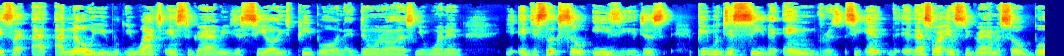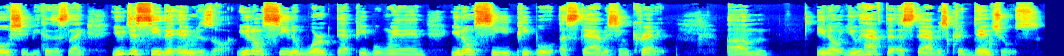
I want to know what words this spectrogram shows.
it's like I, I know you you watch Instagram, you just see all these people and they're doing all this, and you're wondering, it just looks so easy. It just people just see the end. result. See, it, that's why Instagram is so bullshit because it's like you just see the end result. You don't see the work that people went in. You don't see people establishing credit. Um, you know, you have to establish credentials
